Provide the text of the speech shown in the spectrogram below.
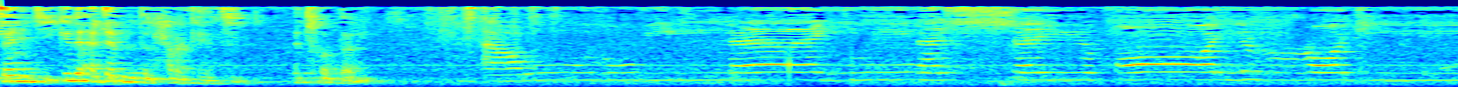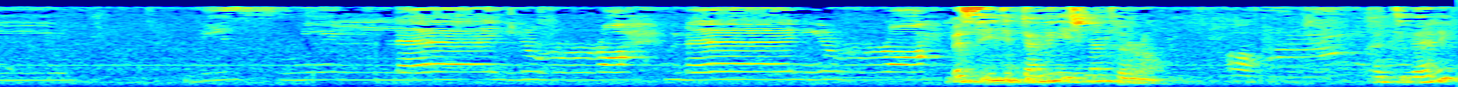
احسنتي كده اتمت الحركات. اتفضلي. أعوذ بالله من الشيطان الرجيم. بسم الله الرحمن الرحيم. بس انت بتعملي إشمام في الراء آه. خدتي بالك؟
